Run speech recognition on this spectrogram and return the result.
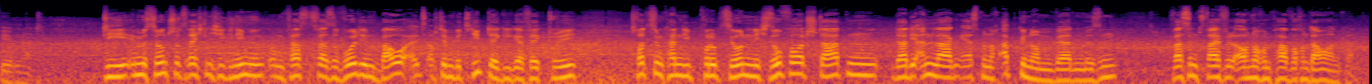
gegeben hat. Die emissionsschutzrechtliche Genehmigung umfasst zwar sowohl den Bau als auch den Betrieb der Gigafactory, Trotzdem kann die Produktion nicht sofort starten, da die Anlagen erstmal noch abgenommen werden müssen, was im Zweifel auch noch ein paar Wochen dauern kann.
